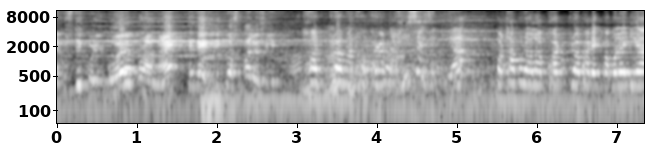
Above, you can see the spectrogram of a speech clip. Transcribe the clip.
একো যদি কৰিবই পৰা নাই তেতিয়া এইখিনি কিয় চপাই লৈছিলি ভদ্ৰ মানুহৰ ঘৰত আহিছে যেতিয়া কথাবোৰ অলপ ভদ্ৰভাৱে ক'বলৈ দিয়া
